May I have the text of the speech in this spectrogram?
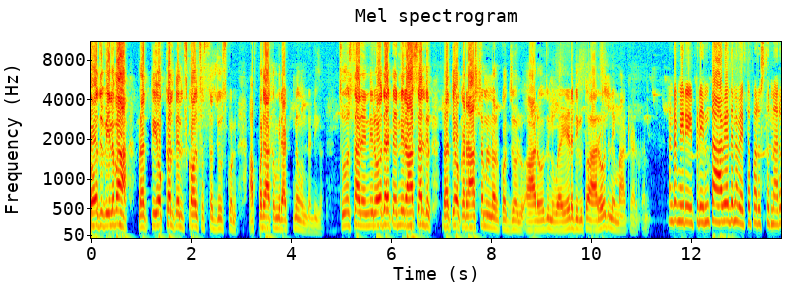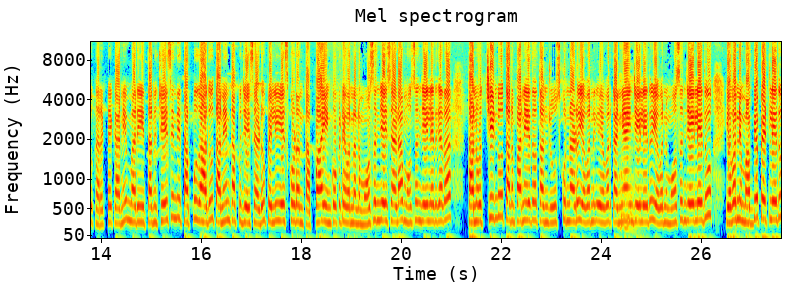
రోజు విలువ ప్రతి ఒక్కరు తెలుసుకోవాల్సి వస్తుంది చూసుకోండి. అప్పటిదాకా మీరు అట్నే ఉండండి ఇక చూస్తాను ఎన్ని రోజు అయితే ఎన్ని రాష్ట్రాలు ప్రతి ఒక్క రాష్ట్రంలో ఉన్నారు కొజ్జోళ్ళు ఆ రోజు నువ్వు ఏడ తిరుగుతావు ఆ రోజు నేను మాట్లాడతాను అంటే మీరు ఇప్పుడు ఇంత ఆవేదన వ్యక్తపరుస్తున్నారు కరెక్టే కానీ మరి తను చేసింది తప్పు కాదు తనేం తప్పు చేశాడు పెళ్ళి చేసుకోవడం తప్ప ఇంకొకటి ఎవరినన్నా మోసం చేశాడా మోసం చేయలేదు కదా తను వచ్చిండు తన పని ఏదో తను చూసుకున్నాడు ఎవరిని ఎవరికి అన్యాయం చేయలేదు ఎవరిని మోసం చేయలేదు ఎవరిని మభ్య పెట్టలేదు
